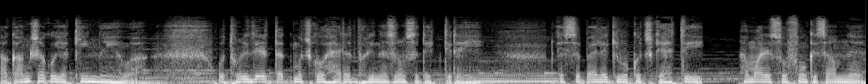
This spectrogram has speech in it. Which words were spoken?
आकांक्षा को यकीन नहीं हुआ। वो थोड़ी देर तक मुझको हैरत भरी नज़रों से देखती रही। इससे पहले कि वो कुछ कहती, हमारे सोफों के सामने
